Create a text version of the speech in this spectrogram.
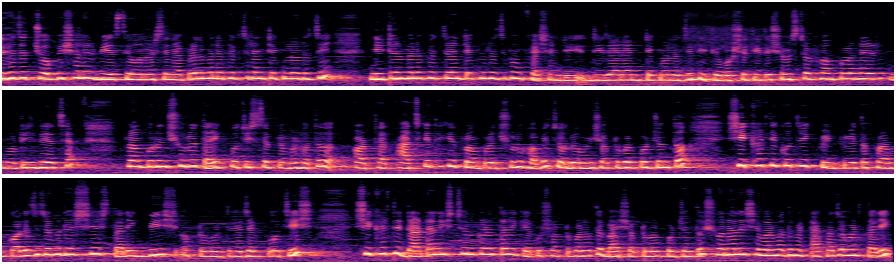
দু হাজার চব্বিশ সালের BSc honours in apparel manufacture and technology নিটের ম্যানুফ্যাকচার অ্যান্ড টেকনোলজি এবং ফ্যাশন ডিজাইন অ্যান্ড টেকনোলজি দ্বিতীয় বর্ষে তৃতীয় সেমিস্টার ফর্ম পূরণের নোটিশ দিয়েছে। ফর্ম পূরণ শুরু তারিখ পঁচিশ সেপ্টেম্বর হতে, অর্থাৎ আজকে থেকে ফর্ম পূরণ শুরু হবে, চলবে উনিশ অক্টোবর পর্যন্ত। শিক্ষার্থী কর্তৃক প্রিন্টকৃত ফর্ম কলেজে জমা দেওয়ার শেষ তারিখ বিশ অক্টোবর দুই হাজার পঁচিশ। শিক্ষার্থীর ডাটা নিশ্চয়ন করার তারিখ একুশ অক্টোবর হতে বাইশ অক্টোবর পর্যন্ত। সোনালী সেবার মাধ্যমে টাকা জমার তারিখ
